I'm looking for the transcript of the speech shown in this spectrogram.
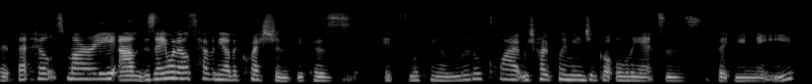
Hope that helps, Murray. Um, does anyone else have any other questions? Because it's looking a little quiet, which hopefully means you've got all the answers that you need.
